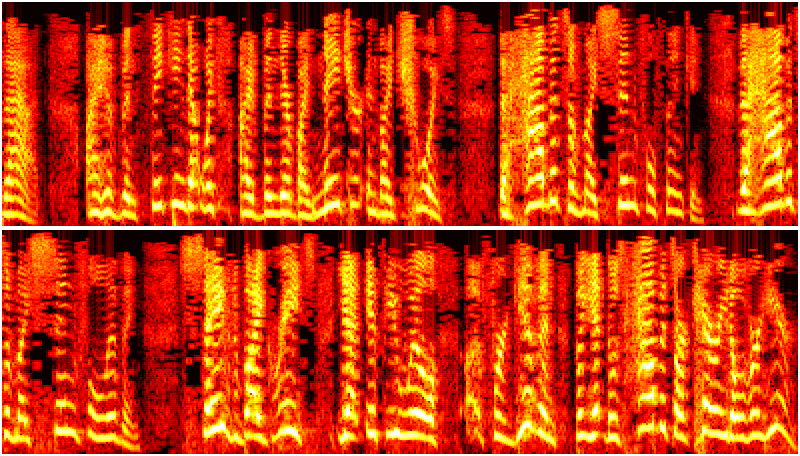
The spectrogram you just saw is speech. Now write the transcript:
that. I have been thinking that way. I've been there by nature and by choice. The habits of my sinful thinking, the habits of my sinful living, saved by grace, yet, if you will, uh, forgiven, but yet those habits are carried over here.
